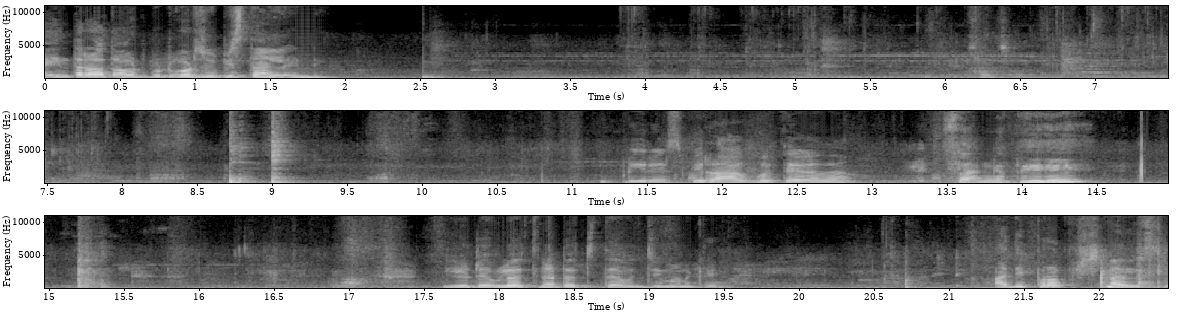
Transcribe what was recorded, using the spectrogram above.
అయిన తర్వాత అవుట్పుట్ కూడా చూపిస్తానులేండి. ఇప్పుడు ఈ రెసిపీ రాకపోతే కదా. సంగతి? యూట్యూబ్లో వచ్చినట్టు వచ్చితే ఉజ్జి మనకి. అది ప్రొఫెషనల్స్.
